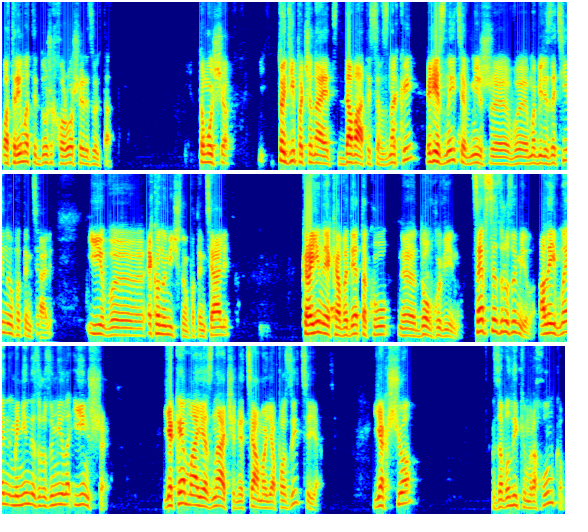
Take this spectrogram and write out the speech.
отримати дуже хороший результат, тому що тоді починає даватися в знаки різниця між е, в мобілізаційному потенціалі і в е, економічному потенціалі країни, яка веде таку е, довгу війну. Це все зрозуміло, але й мен- мені не зрозуміло інше, яке має значення ця моя позиція, якщо за великим рахунком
